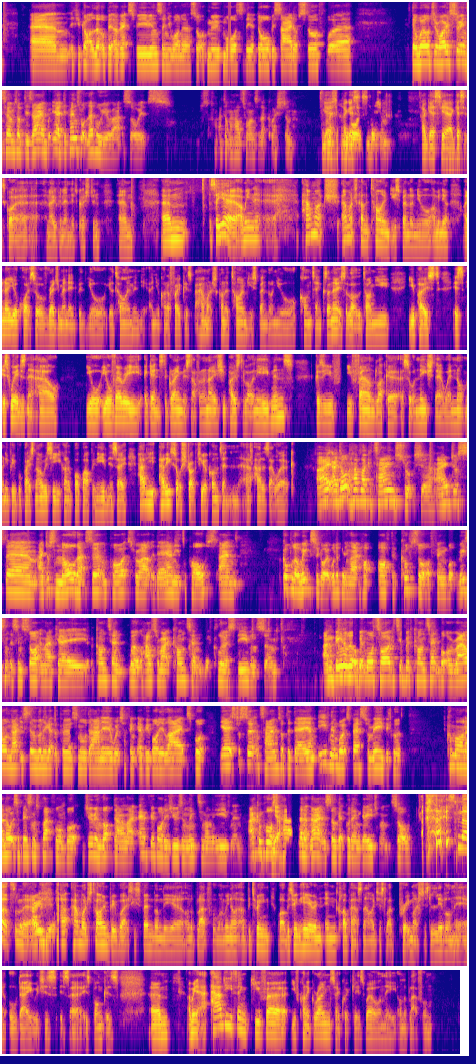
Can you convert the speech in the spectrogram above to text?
Um, if you've got a little bit of experience and you want to sort of move more to the Adobe side of stuff, where the world's your oyster in terms of design. But yeah, it depends what level you're at. So it's I don't know how to answer that question. Yeah, I guess. I guess yeah, I guess it's quite a, an open-ended question. Um, um, so yeah, I mean how much how much kind of time do you spend on your i mean uh, i know you're quite sort of regimented with your your time and and your kind of focus but how much kind of time do you spend on your content? Because i notice a lot of the time you you post it's it's weird isn't it how you're you're very against the grain with stuff and i notice you post a lot in the evenings because you've you've found like a, a, sort of niche there where not many people post and i always see you kind of pop up in the evening. So how do you how do you sort of structure your content and how, how does that work I, I don't have like a time structure. I just um, I just know that certain parts throughout the day I need to post. And a couple of weeks ago, it would have been like hot, off the cuff sort of thing. But recently, since starting like a content, well, how to write content with Claire Stevenson, I'm being a little bit more targeted with content. But around that, you're still going to get the personal down here, which I think everybody likes. But yeah, it's just certain times of the day, and evening works best for me because come on, I know it's a business platform, but during lockdown, like everybody's using LinkedIn on the evening. I can post yeah. at half ten at night and still get good engagement. So it's nuts, isn't it? How, how, much time people actually spend on the uh, on the platform? I mean, I, I, between well between here and in Clubhouse now, I just like pretty much just live on here all day, which is is uh, is bonkers. Um, I mean, how do you think you've uh, you've kind of grown so quickly as well on the on the platform?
